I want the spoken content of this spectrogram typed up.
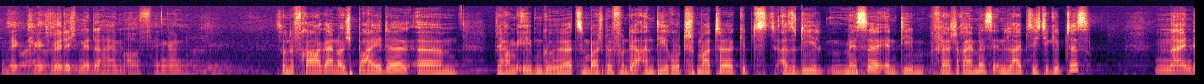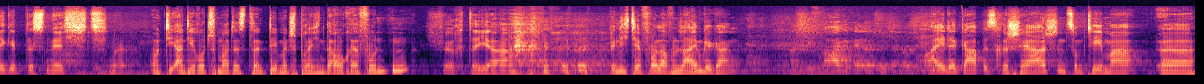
wirklich, würde ich mir daheim aufhängen. So eine Frage an euch beide. Ähm, wir haben eben gehört, zum Beispiel von der Anti-Rutschmatte. Gibt es, also die Messe, die Fleischereimesse in Leipzig, die gibt es? Nein, die gibt es nicht. Nein. Und die Anti-Rutschmatte ist dann dementsprechend auch erfunden? Ich fürchte ja. Bin ich dir voll auf den Leim gegangen? Also die Frage wäre natürlich an euch beide, gab es Recherchen zum Thema äh,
